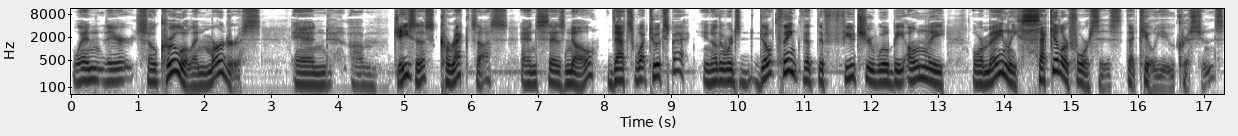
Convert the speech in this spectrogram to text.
when they're so cruel and murderous? And um, Jesus corrects us and says, no, that's what to expect. In other words, don't think that the future will be only or mainly secular forces that kill you, Christians,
